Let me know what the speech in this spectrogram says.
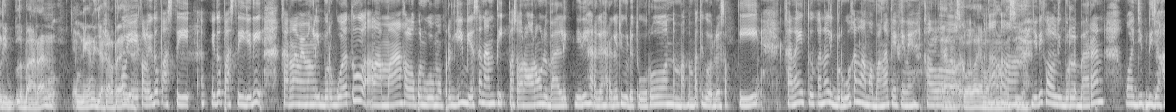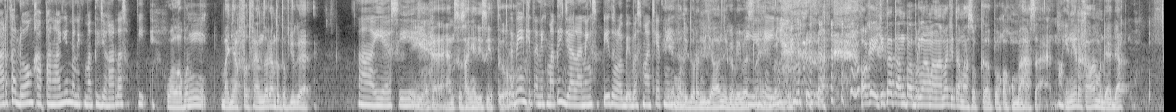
lebaran mendingan di Jakarta Oh aja. iya, kalau itu pasti, itu pasti. Jadi karena memang libur gue tuh lama, kalaupun gue mau pergi biasa nanti pas orang-orang udah balik. Jadi harga-harga juga udah turun, tempat-tempat juga udah sepi. Karena itu, karena libur gue kan lama banget ya Vin ya. Kalau Anak sekolah emang lama Uh-uh. sih ya. Jadi kalau libur Lebaran wajib di Jakarta dong. Kapan lagi menikmati Jakarta sepi? Walaupun banyak food vendor yang tutup juga. Ah iya sih. Iya kan, susahnya di situ. Tapi yang kita nikmati jalan yang sepi itu loh bebas macetnya. Iya mau tiduran di jalan juga bebas Iya, lah ya. kayaknya. Oke, kita tanpa berlama-lama kita masuk ke pokok pembahasan. Ini rekaman mendadak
